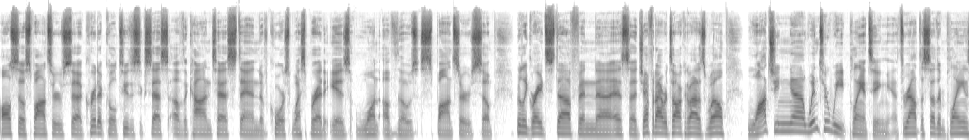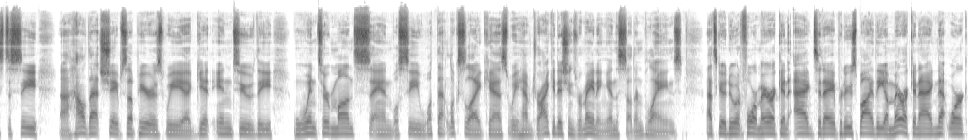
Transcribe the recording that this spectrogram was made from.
Also, sponsors uh, critical to the success of the contest, and of course, Westbred is one of those sponsors. So, really great stuff. And uh, as uh, Jeff and I were talking about as well, watching uh, winter wheat planting throughout the southern plains to see uh, how that shapes up here as we get into the winter months, and we'll see what that looks like as we have dry conditions remaining in the southern plains. That's going to do it for American Ag Today, produced by the American Ag Network.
